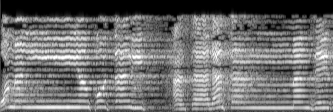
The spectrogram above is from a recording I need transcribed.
ومن يقترف حسنة نزد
